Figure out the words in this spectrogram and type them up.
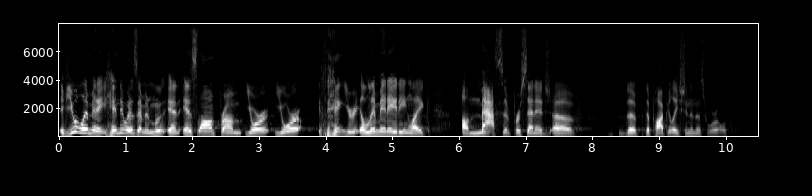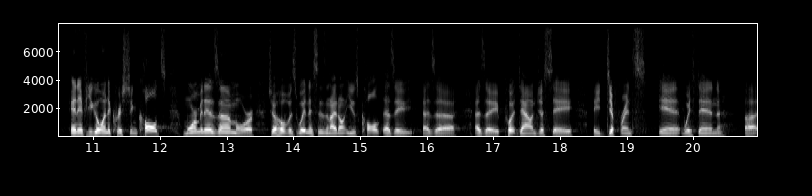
If you eliminate Hinduism and, and Islam from your, your thing, you're eliminating like a massive percentage of the, the population in this world. And if you go into Christian cults, Mormonism or Jehovah's Witnesses, and I don't use cult as a, as a, as a put down, just a, a difference in, within uh,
